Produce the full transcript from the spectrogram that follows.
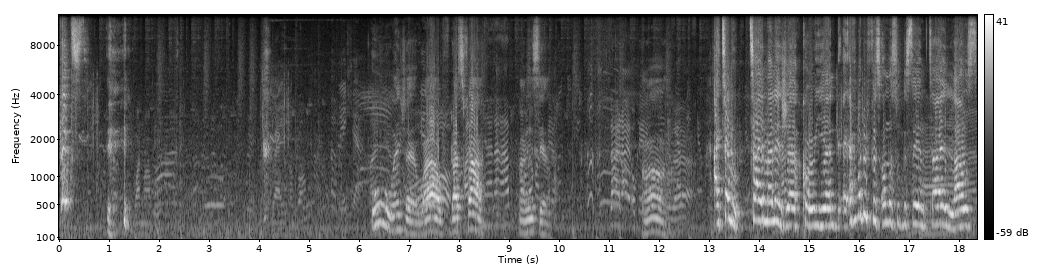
Thanks! One more please. Oh, Malaysia. Wow, that's far. Malaysia. Oh. I tell you, Thai, Malaysia, Korean, everybody face almost look the same. Thai, Laos,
